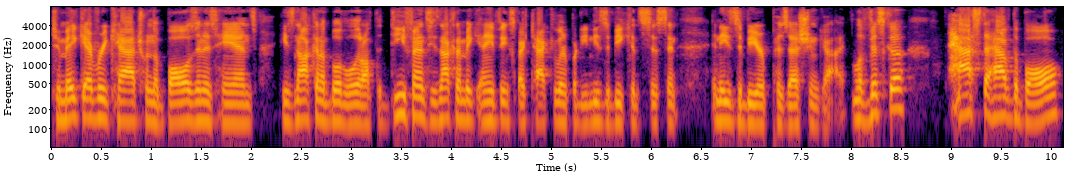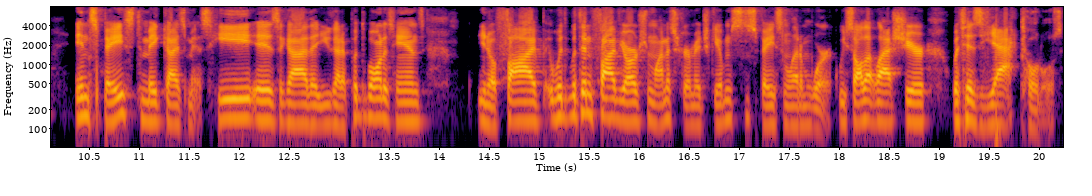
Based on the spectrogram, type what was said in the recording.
to make every catch when the ball's in his hands. He's not going to blow the lid off the defense. He's not going to make anything spectacular, but he needs to be consistent and needs to be your possession guy. Laviska has to have the ball in space to make guys miss. He is a guy that you got to put the ball in his hands you know, five within five yards from line of scrimmage, give him some space and let him work. We saw that last year with his YAC totals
